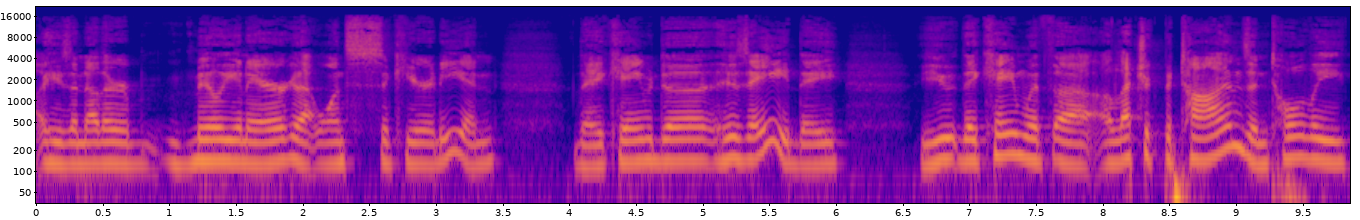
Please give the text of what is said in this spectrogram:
uh, he's another millionaire that wants security, and they came to his aid. They you they came with uh, electric batons and totally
